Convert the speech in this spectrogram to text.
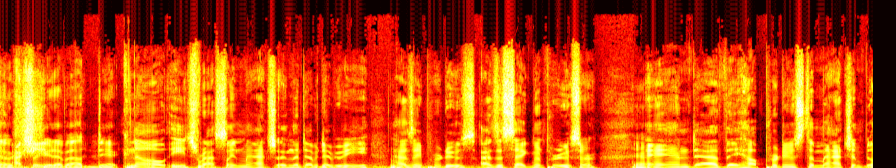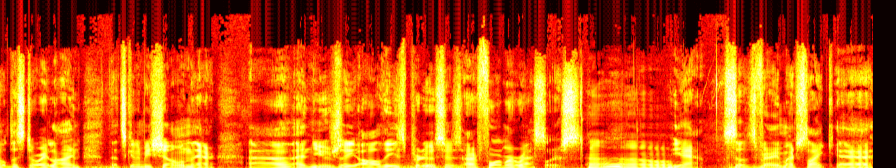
don't know actually shit about Dick. No, each wrestling match in the WWE has a produce as a segment producer, Yeah. and uh, they help produce the match and build the storyline that's going to be shown there. Uh, and usually, all these producers are former wrestlers. Oh, Yeah, so it's very much like uh,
